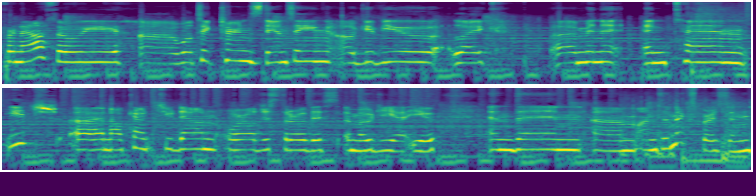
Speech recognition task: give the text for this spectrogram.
Cipher now, so we So we'll take turns dancing. I'll give you like a minute and 10 each, uh, and I'll count you down, or I'll just throw this emoji at you. And then um, on to the next person.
